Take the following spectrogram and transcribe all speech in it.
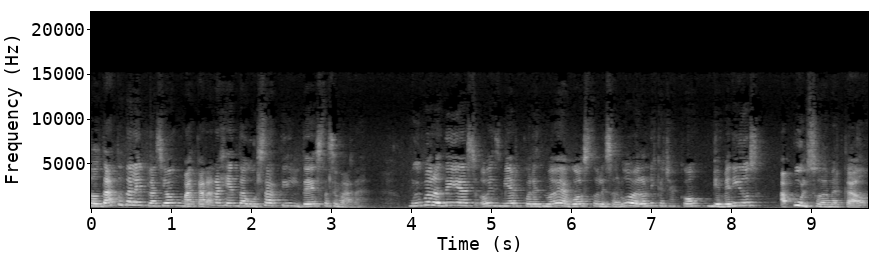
Los datos de la inflación marcarán la agenda bursátil de esta semana. Muy buenos días, hoy es miércoles 9 de agosto, les saluda Verónica Chacón, bienvenidos a Pulso de Mercado.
